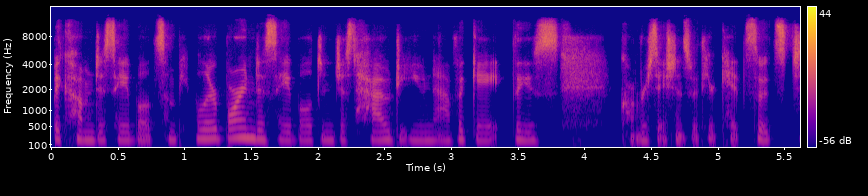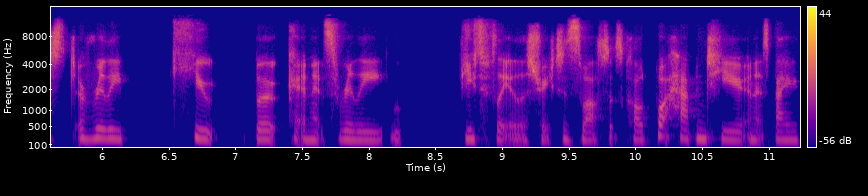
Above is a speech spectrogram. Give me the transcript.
become disabled. Some people are born disabled and just how do you navigate these conversations with your kids? So it's just a really cute book and it's really beautifully illustrated as well. So it's called what happened to you and it's by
